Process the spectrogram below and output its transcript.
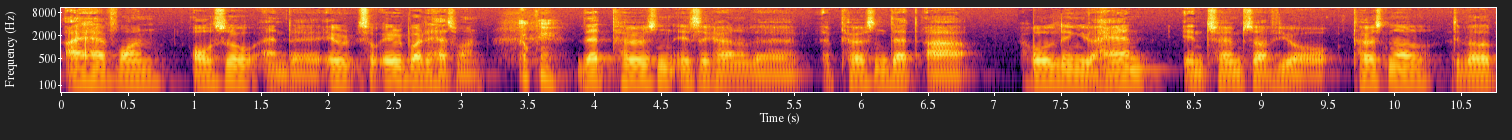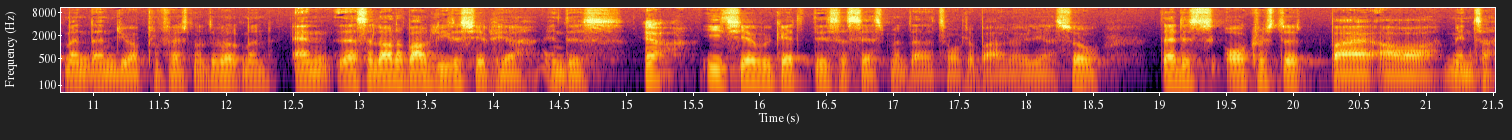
I have one also, and uh, every, so everybody has one. Okay. That person is a kind of a, a person that are holding your hand in terms of your personal development and your professional development. And there's a lot about leadership here in this. Yeah. Each year we get this assessment that I talked about earlier. So that is orchestrated by our mentor.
